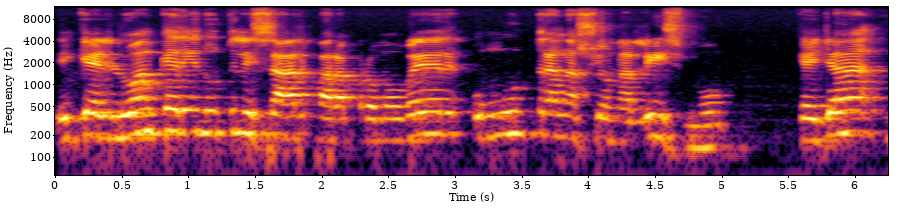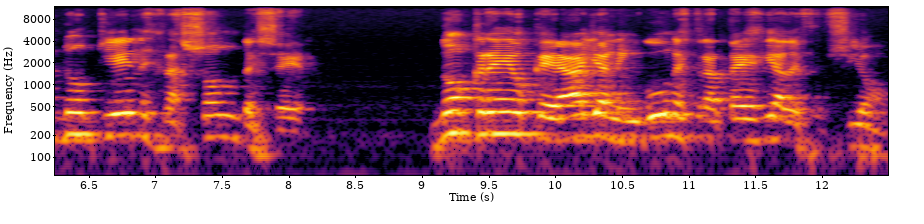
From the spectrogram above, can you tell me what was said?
y que lo han querido utilizar para promover un ultranacionalismo que ya no tiene razón de ser. No creo que haya ninguna estrategia de fusión.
